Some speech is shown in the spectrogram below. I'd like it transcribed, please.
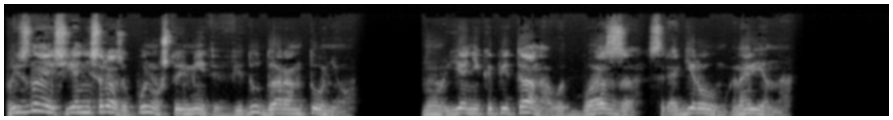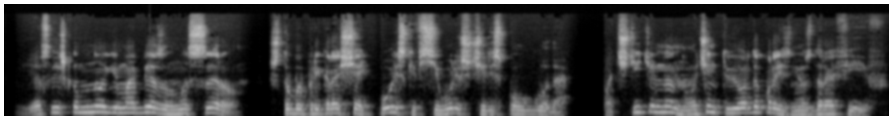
Признаюсь, я не сразу понял, что имеет в виду Дар Антонио. Но я не капитан, а вот Базза среагировал мгновенно. «Я слишком многим обязан мессеру, чтобы прекращать поиски всего лишь через полгода. Почтительно, но очень твердо произнес Дорофеев.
